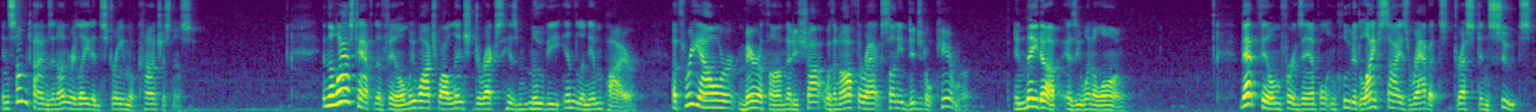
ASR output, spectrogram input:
and sometimes an unrelated stream of consciousness. In the last half of the film, we watch while Lynch directs his movie Inland Empire, a three hour marathon that he shot with an off the rack Sony digital camera and made up as he went along. That film, for example, included life size rabbits dressed in suits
